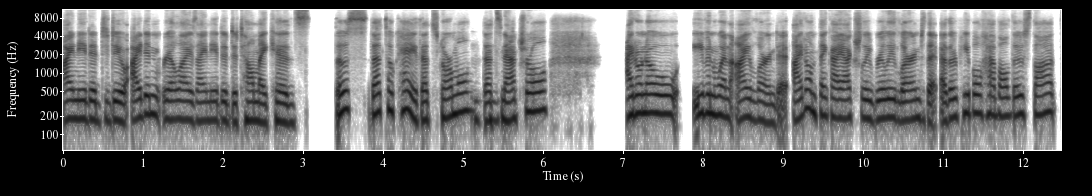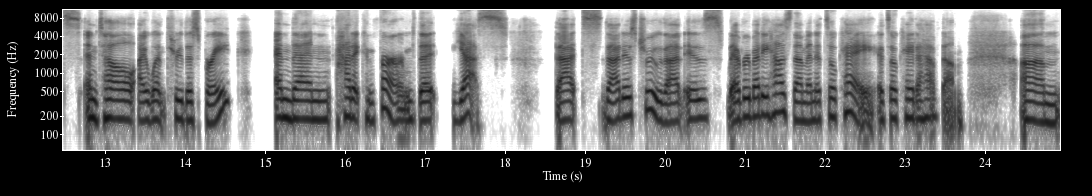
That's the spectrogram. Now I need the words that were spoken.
I needed to do. I didn't realize I needed to tell my kids those that's okay that's normal mm-hmm. that's natural i don't know even when i learned it i don't think i actually really learned that other people have all those thoughts until i went through this break and then had it confirmed that yes that's that is true that is everybody has them and it's okay it's okay to have them um,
